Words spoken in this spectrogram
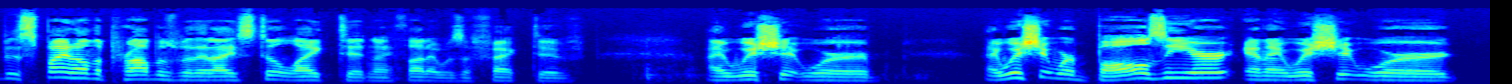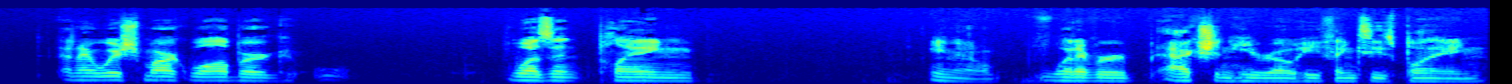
despite all the problems with it, I still liked it and I thought it was effective. I wish it were, I wish it were ballsier, and I wish it were, and I wish Mark Wahlberg wasn't playing, you know, whatever action hero he thinks he's playing.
